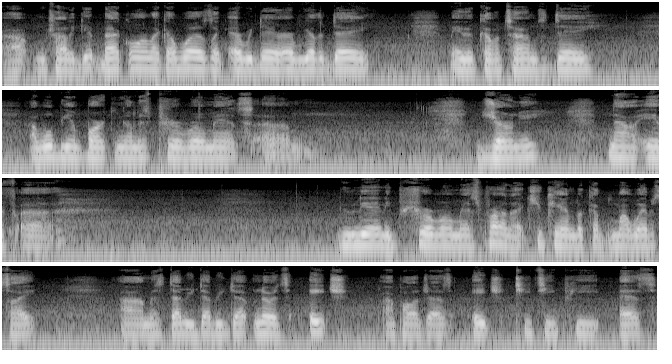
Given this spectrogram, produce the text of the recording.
I'm trying to get back on like I was, like every day or every other day, maybe a couple times a day. I will be embarking on this pure romance um, journey. Now, if uh, you need any pure romance products, you can look up my website. Um, it's www. No, it's h. I apologize. HTTPS.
